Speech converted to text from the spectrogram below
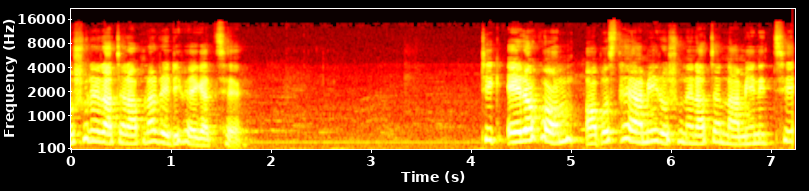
রসুনের আচার আপনার রেডি হয়ে গেছে। ঠিক এরকম অবস্থায় আমি রসুনের আচার নামিয়ে নিচ্ছি।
